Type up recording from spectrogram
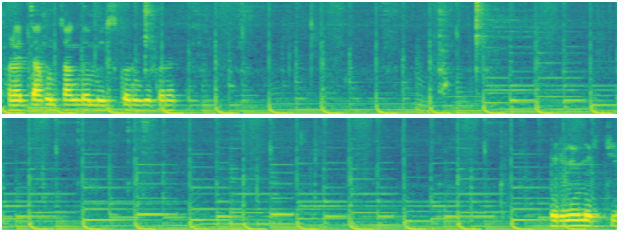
हळद टाकून चांगलं मिक्स करून घे परत. हिरवी मिरची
